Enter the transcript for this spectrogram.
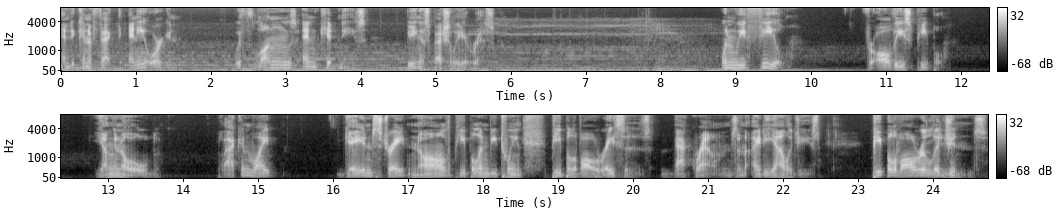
and it can affect any organ, with lungs and kidneys being especially at risk. When we feel for all these people, young and old, black and white, gay and straight, and all the people in between, people of all races, backgrounds, and ideologies, people of all religions,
